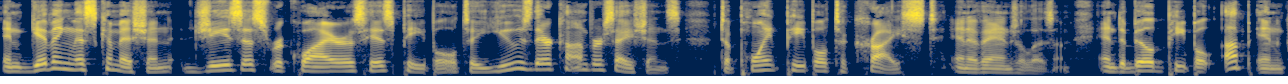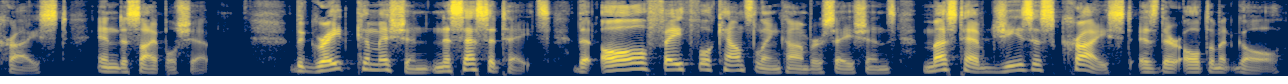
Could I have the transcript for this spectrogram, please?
In giving this commission, Jesus requires his people to use their conversations to point people to Christ in evangelism and to build people up in Christ in discipleship. The Great Commission necessitates that all faithful counseling conversations must have Jesus Christ as their ultimate goal.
